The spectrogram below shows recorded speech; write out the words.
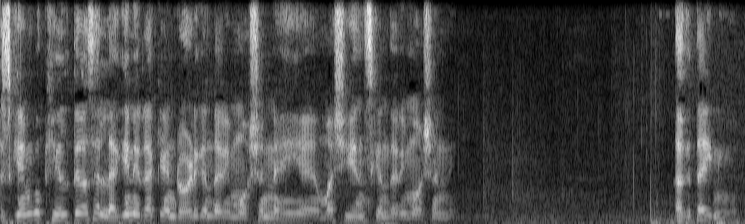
इस गेम को खेलते हुए ऐसा लग ही नहीं रहा कि एंड्रॉयड के अंदर इमोशन नहीं है मशीन्स के अंदर इमोशन नहीं। लगता ही नहीं है।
